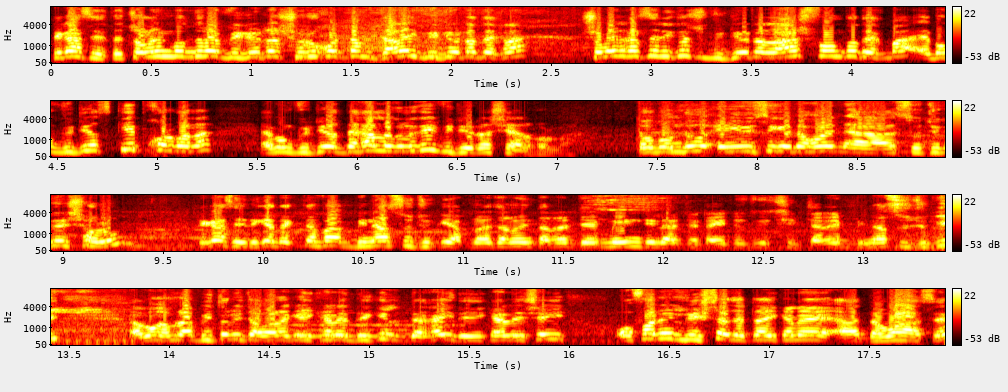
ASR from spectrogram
ঠিক আছে? তো চলেন বন্ধুরা ভিডিওটা শুরু করতাম যারাই ভিডিওটা দেখা সবার কাছে রিকোয়েস্ট ভিডিওটা লাস্ট পর্যন্ত দেখবা, এবং ভিডিও স্কিপ করবা না, এবং ভিডিও দেখার লগে লগে ভিডিওটা শেয়ার করবা। তো বন্ধু, এই হচ্ছে কি তখন সুজুকির শোরুম ঠিক আছে? এদিকে দেখতে পাবা বিনা সুজুকি, আপনারা জানেন তাদের যে মেইন ডিলার যেটা এটা শিলচরের বিনা সুজুকি। এবং আমরা ভিতরে যাওয়ার আগে এখানে দেখি, দেখাই দিই, এখানে সেই অফারের লিস্টটা যেটা এখানে দেওয়া আছে।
